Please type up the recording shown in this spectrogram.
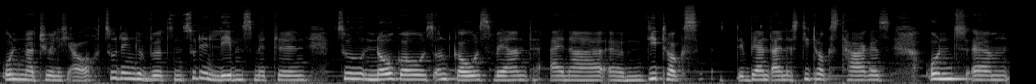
und natürlich auch zu den Gewürzen, zu den Lebensmitteln, zu No-Gos und Goes während einer ähm, Detox während eines Detox-Tages. Und ähm,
